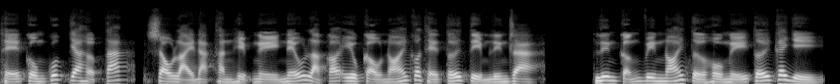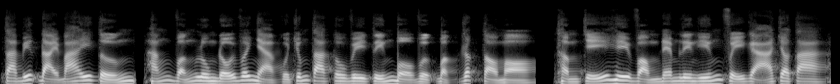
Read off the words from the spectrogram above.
thể cùng quốc gia hợp tác, sau lại đạt thành hiệp nghị nếu là có yêu cầu nói có thể tới tìm liên ra. Liên Cẩn Viên nói tự hồ nghĩ tới cái gì, ta biết đại bá ý tưởng, hắn vẫn luôn đối với nhà của chúng ta tu vi tiến bộ vượt bậc rất tò mò, thậm chí hy vọng đem liên yến phỉ gả cho ta,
